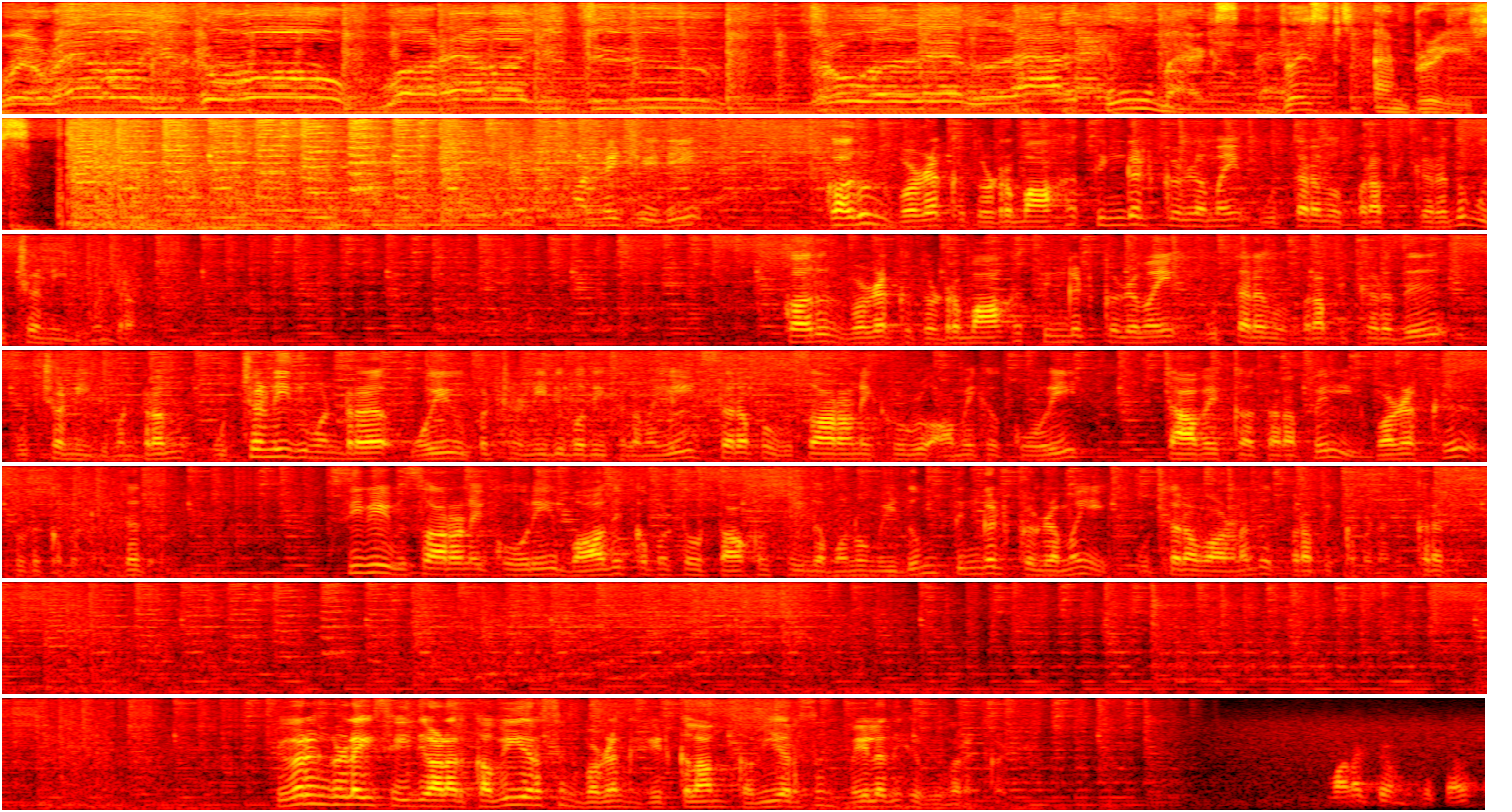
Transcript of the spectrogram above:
Wherever you go, whatever you do, throw a little at it. Omax, Vest and Briefs. அண்மை செய்தி கரூர் வழக்கு தொடர்பாக திங்கட்கிழமை உத்தரவு பிறப்பிக்கிறது உச்சநீதிமன்றம் கரூர் வழக்கு தொடர்பாக திங்கட்கிழமை உத்தரவு பிறப்பிக்கிறது. உச்சநீதிமன்றம் உச்சநீதிமன்ற ஓய்வு பெற்ற நீதிபதி தலைமையில் சிறப்பு விசாரணை குழு அமைக்க கோரி தாவைக்கா தரப்பில் வழக்கு தொடுக்கப்பட்டுள்ளது. சிபிஐ விசாரணை கோரி பாதிக்கப்பட்டோர் தாக்கல் செய்த மனு மீதும் திங்கட்கிழமை உத்தரவானது பிறப்பிக்கப்படவிருக்கிறது விவரங்களை செய்தியாளர் கவியரசன் வழங்க கேட்கலாம். கவியரசன் மேலதிக விவரங்கள். வணக்கம் பிரகாஷ்.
